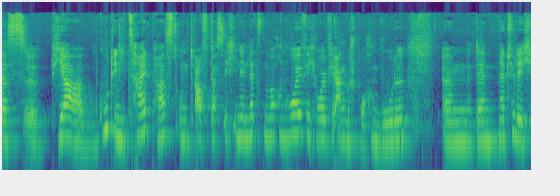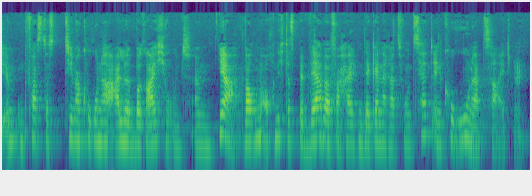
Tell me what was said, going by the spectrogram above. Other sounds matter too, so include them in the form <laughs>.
das äh, ja gut in die Zeit passt und auf das ich in den letzten Wochen häufig, häufig angesprochen wurde. Ähm, denn natürlich ähm, umfasst das Thema Corona alle Bereiche und ähm, ja, warum auch nicht das Bewerberverhalten der Generation Z in Corona-Zeiten.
